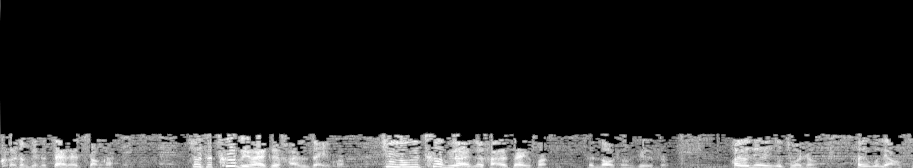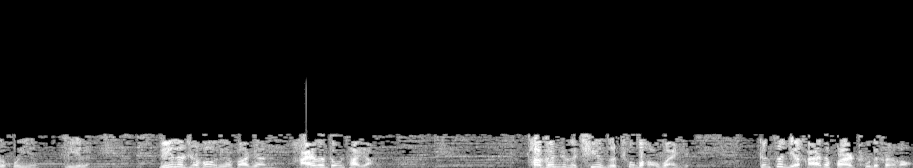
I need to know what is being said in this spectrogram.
可能给他带来的伤害，所以他特别愿意跟孩子在一块儿。就由于特别愿意跟孩子在一块儿，才闹成了这个事儿。还有另一个佐证，他有过两次婚姻离了，离了之后你会发现呢，孩子都是他养。他跟这个妻子处不好关系，跟自己孩子反而处的很好，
